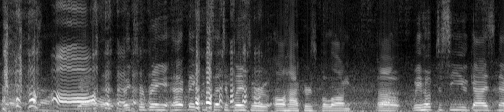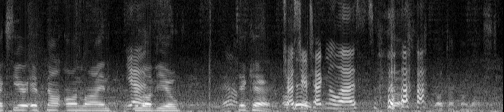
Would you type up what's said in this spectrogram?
Yeah. Yeah, thanks for bringing uh, making such a place where all hackers belong. Uh, we hope to see you guys next year, if not online. Yes. We love you. Yeah. Take care. Trust your Okay. Technolust. Yeah, I'll talk my last.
